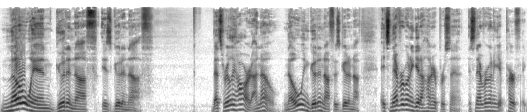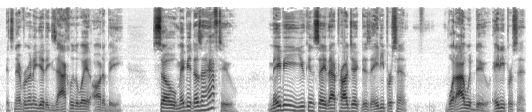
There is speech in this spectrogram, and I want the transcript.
Know when good enough is good enough. That's really hard. I know. Know when good enough is good enough. It's never going to get 100%. It's never going to get perfect. It's never going to get exactly the way it ought to be. So maybe it doesn't have to. Maybe you can say that project is 80% what I would do, 80%.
